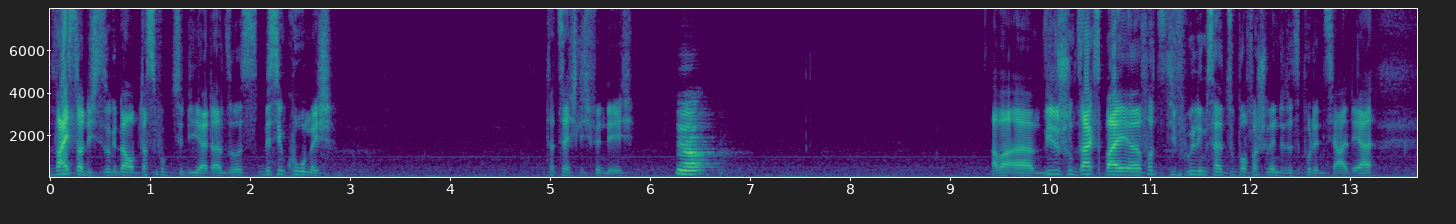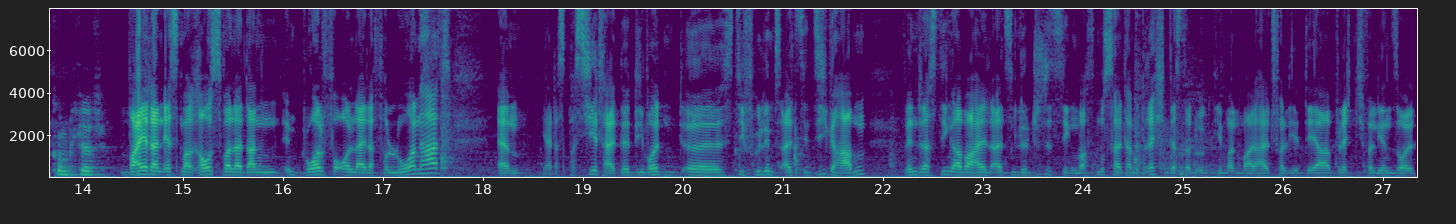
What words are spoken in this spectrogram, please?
Weiß doch nicht so genau, ob das funktioniert. Also ist ein bisschen komisch. Tatsächlich, finde ich. ja. Aber äh, wie du schon sagst, bei äh, von Steve Williams halt super verschwendetes Potenzial. Der Komplett. war ja dann erstmal raus, weil er dann im Brawl for All leider verloren hat. Ähm, ja, das passiert halt, ne? Die wollten äh, Steve Williams als den Sieger haben. Wenn du das Ding aber halt als ein legites Ding machst, musst du halt damit rechnen, dass dann irgendjemand mal halt verliert, der vielleicht nicht verlieren soll.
